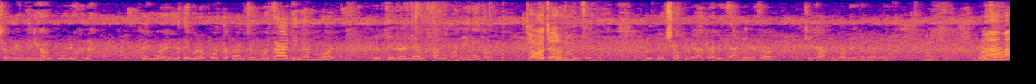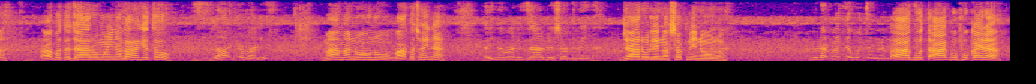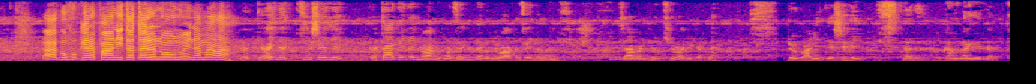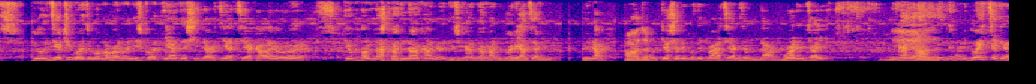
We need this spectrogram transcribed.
सबै निलखाउ पऱ्यो होला खै म यतैबाट पत्तो पाउँछु म जाँदिनँ म दुधतिर ल्याउ खानु भन्दिनँ त हजुर छैन दुधमा सबैले आफू आफै जानेको छ सिकाउनु पर्दैन भने मामा अब त जाडो महिना लाग्यो त हौ लाग्यो भने मामा नुहाउनु भएको छैन होइन भने जाडले सकिँदैन जाडोले नसक्ने नुहाउनु बुढामा चाहिँ हुन्छ भने आगो त आगो फुकाएर आगो फुकेर पानी तताएर नुहाउनु होइन मामा होइन चिसोले तातैले नुहाउनु पर्छ कि तर नुहाएको छैन भने साबुन पनि थियो अलिकति त्यो भने त्यसै काम लागेन यो जेठी बोजूकोमा घरमा निस्को चिया चाहिँ सिधा चिया चिया खायो हो त्यो फल न- नखानु निस्का नखानु भनिहाल्छ नि होइन हजुर त्यसरी मात्रै बाँचेको छौँ न मरिन्छ है भने गइन्छ के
